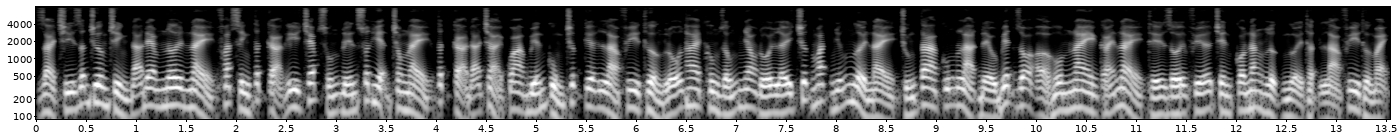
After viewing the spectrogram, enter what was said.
Giải trí dẫn chương trình đã đem nơi này phát sinh tất cả ghi chép xuống đến xuất hiện trong này, tất cả đã trải qua biến cùng trước kia là phi thường lỗ thai không giống nhau đối lấy trước mắt những người này chúng ta cũng là đều biết rõ ở hôm nay cái này thế giới phía trên có năng lực người thật là phi thường mạnh.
